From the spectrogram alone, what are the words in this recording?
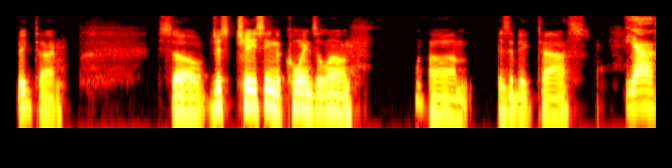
big time so just chasing the coins alone um, is a big task Yeah,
